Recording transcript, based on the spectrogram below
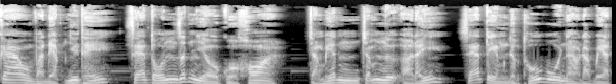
cao và đẹp như thế sẽ tốn rất nhiều của kho. Chẳng biết chấm ngự ở đấy sẽ tìm được thú vui nào đặc biệt.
